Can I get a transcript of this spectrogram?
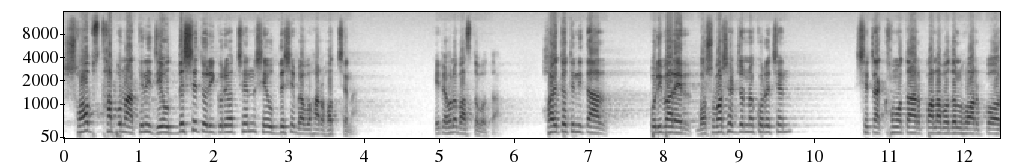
সব স্থাপনা তিনি যে উদ্দেশ্যে তৈরি করে হচ্ছেন, সে উদ্দেশ্যে ব্যবহার হচ্ছে না। এটা হলো বাস্তবতা। হয়তো তিনি তার পরিবারের বসবাসের জন্য করেছেন, সেটা ক্ষমতার পালাবদল হওয়ার পর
